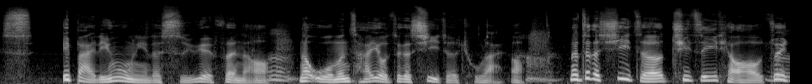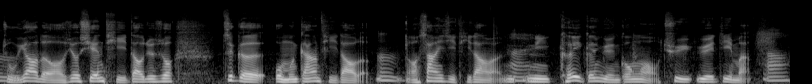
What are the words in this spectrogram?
是。嗯一百零五年的十月份了哦，嗯、那我们才有这个细则出来啊。哦、那这个细则七之一条哦，最主要的哦，就先提到就是说，这个我们刚刚提到了，嗯，哦，上一集提到了，嗯、你你可以跟员工哦去约定嘛，啊，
